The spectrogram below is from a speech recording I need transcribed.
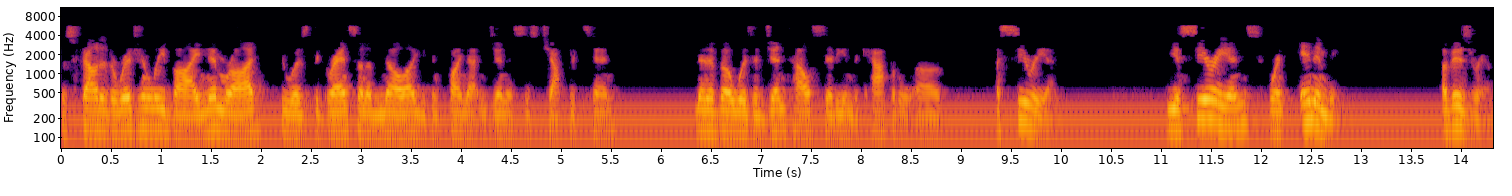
was founded originally by Nimrod, who was the grandson of Noah. You can find that in Genesis chapter 10. Nineveh was a Gentile city and the capital of Assyria. The Assyrians were an enemy of Israel.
